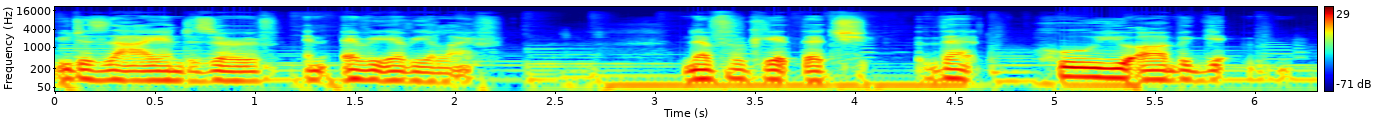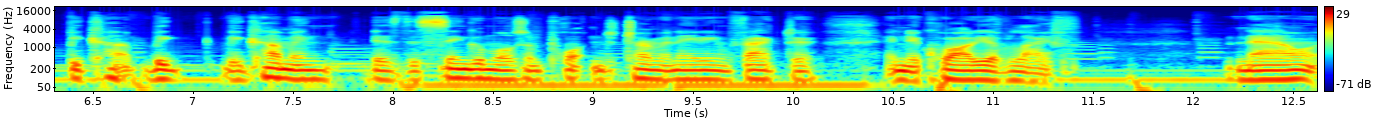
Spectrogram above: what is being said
you desire and deserve in every area of your life. Never forget that that who you are be, become, be, becoming is the single most important determining factor in your quality of life, now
